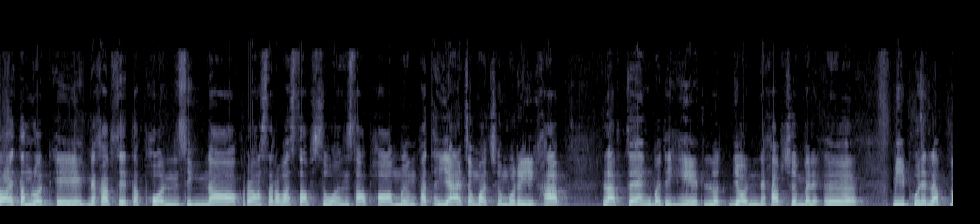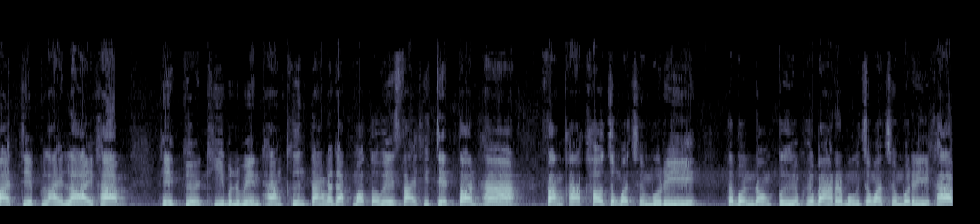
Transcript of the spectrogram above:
ร้อยตำรวจเอกนะครับเศรษฐพล สิงห์นอก รองสารวัตรสอบสวนสพเมืองพัทยาจังหวัดชลบุรีครับ รับแจ้งอุบัติเหตุรถยนต์นะครับชนแบรีเออร์ มีผู้ได้รับบาดเจ็บหลายรายครับ เหตุเกิดที่บริเวณทางขึ้นต่างระดับมอเตอร์เวย์สายที่ 7 ตอน 5 ฝั่งขาเข้าจังหวัดชลบุรีตำบลหนองปืออำเภอบางระมุงจังหวัดชลบุรีครับ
